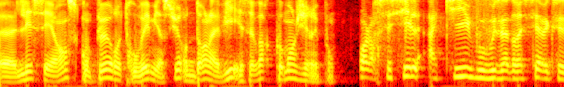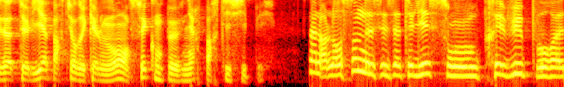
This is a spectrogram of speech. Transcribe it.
euh, les séances qu'on peut retrouver bien sûr dans la vie et savoir comment j'y réponds. Bon, alors, Cécile, à qui vous vous adressez avec ces ateliers? À partir de quel moment on sait qu'on peut venir participer? Alors, l'ensemble de ces ateliers sont prévus pour euh,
